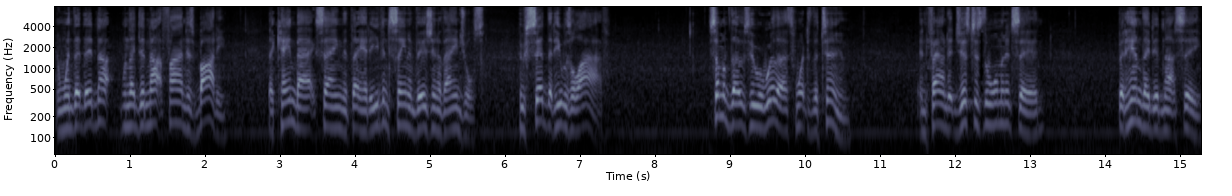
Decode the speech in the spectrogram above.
and when they did not, when they did not find his body, they came back saying that they had even seen a vision of angels who said that he was alive. Some of those who were with us went to the tomb and found it just as the woman had said, but him they did not see.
